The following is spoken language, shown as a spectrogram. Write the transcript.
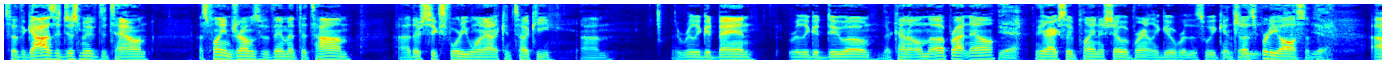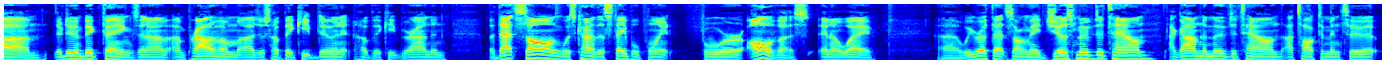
so the guys had just moved to town. I was playing drums with them at the time. Uh, they're 641 out of Kentucky. Um, they're a really good band, really good duo. They're kind of on the up right now. Yeah. They're actually playing a show with Brantley Gilbert this weekend, so that's pretty awesome. Yeah, Um, they're doing big things, and I'm, I'm proud of them. I just hope they keep doing it. Hope they keep grinding. But that song was kind of the staple point for all of us in a way. Uh, we wrote that song. They just moved to town. I got them to move to town. I talked them into it.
